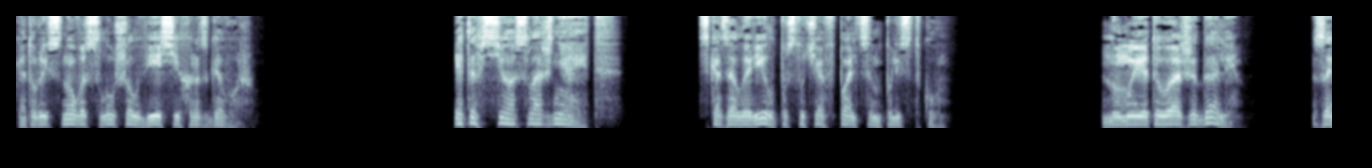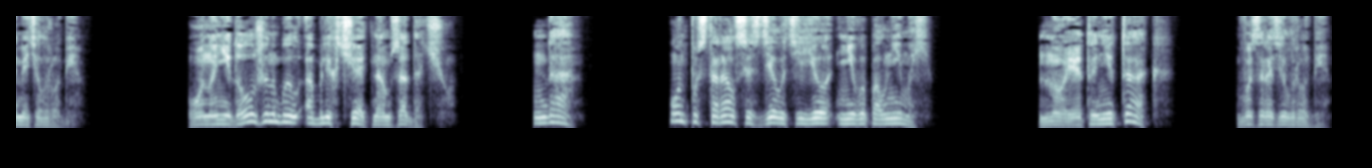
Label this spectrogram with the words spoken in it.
который снова слушал весь их разговор. «Это все осложняет», — сказал Рил, постучав пальцем по листку. «Но мы этого ожидали», — заметил Робби. «Он и не должен был облегчать нам задачу». «Да, он постарался сделать ее невыполнимой». «Но это не так», — возразил Робби.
